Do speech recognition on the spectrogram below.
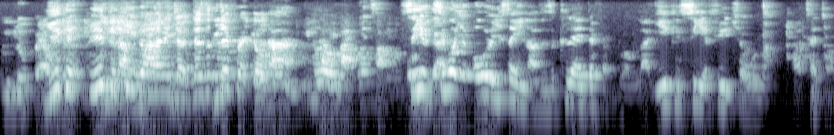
We look better. You can you can keep your manager. There's a we though, man. we look like we might win something before See, you see what you're always saying now. There's a clear difference, bro. Like you can see a future with Arteta.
